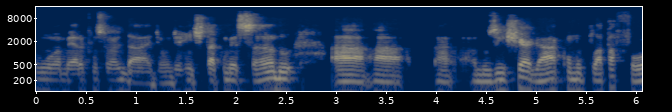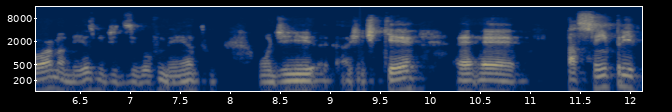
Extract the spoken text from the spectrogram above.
uma mera funcionalidade, onde a gente está começando a, a, a, nos enxergar como plataforma mesmo de desenvolvimento, onde a gente quer estar é, é, tá sempre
